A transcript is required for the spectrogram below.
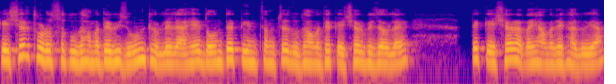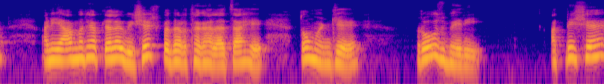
केशर थोडंसं दुधामध्ये भिजवून ठेवलेलं आहे. दोन ते तीन चमचे दुधामध्ये केशर भिजवलं आहे ते केशर आता ह्यामध्ये घालूया. आणि यामध्ये आपल्याला विशेष पदार्थ घालायचा आहे. तो म्हणजे रोजमेरी अतिशय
